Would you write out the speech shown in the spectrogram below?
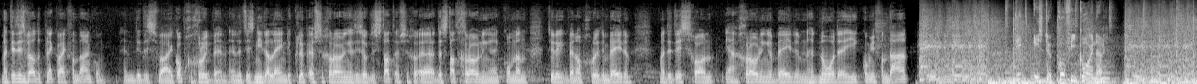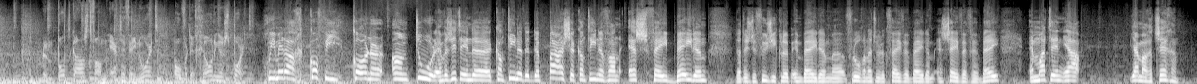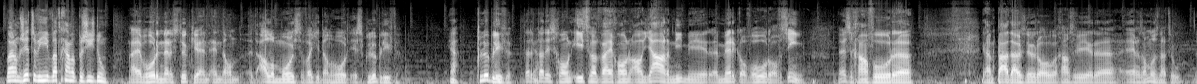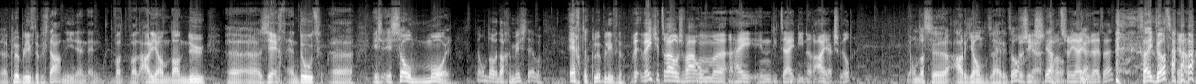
Maar dit is wel de plek waar ik vandaan kom. En dit is waar ik opgegroeid ben. En het is niet alleen de club FC Groningen, het is ook de stad, FC, uh, de stad Groningen. Ik kom dan, natuurlijk, ik ben opgegroeid in Bedum. Maar dit is gewoon ja, Groningen, Bedum, het noorden. Hier kom je vandaan. Dit is de Koffie Corner. Een podcast van RTV Noord over de Groninger sport. Goedemiddag, Koffie Corner on Tour. En we zitten in de kantine, de, de paarse kantine van SV Bedum. Dat is de fusieclub in Bedum. Uh, vroeger natuurlijk VV Bedum en CVVB. En Martin, ja, jij mag het zeggen. Waarom zitten we hier? Wat gaan we precies doen? Nou ja, we horen net een stukje en, en dan het allermooiste wat je dan hoort is clubliefde. Ja. Clubliefde. Dat, Ja. dat is gewoon iets wat wij gewoon al jaren niet meer eh, merken of horen of zien. Ze gaan voor eh, ja, een paar duizend euro gaan ze weer eh, ergens anders naartoe. Eh, clubliefde bestaat niet. En, en wat, wat Arjan dan nu zegt en doet, is, is zo mooi. Omdat we dat gemist hebben. Echte clubliefde. We- weet je trouwens waarom hij in die tijd niet naar Ajax wilde? Omdat ze Arjan zeiden, toch? Precies. Ja. Wat zeg jij Ja. nu de hele tijd? Zei ik dat? Ja.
